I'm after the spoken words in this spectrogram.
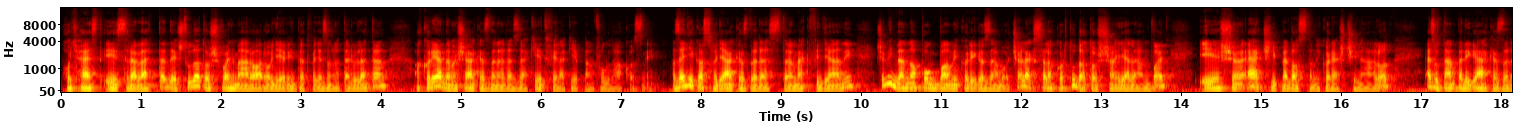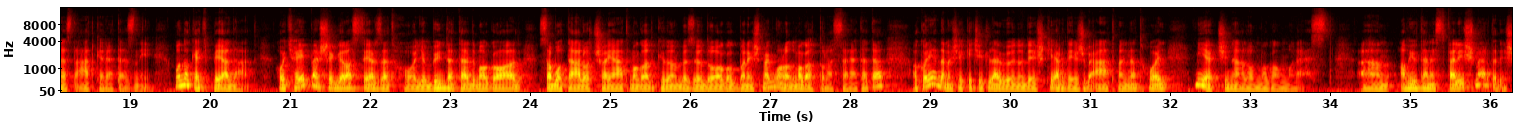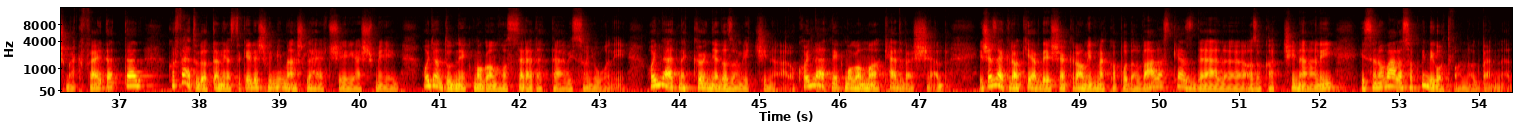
Hogyha ezt észrevetted, és tudatos vagy már arra, hogy érintett vagy ezen a területen, akkor érdemes elkezdened ezzel kétféleképpen foglalkozni. Az egyik az, hogy elkezded ezt megfigyelni, és minden napokban, amikor igazából cselekszel, akkor tudatosan jelen vagy, és elcsíped azt, amikor ezt csinálod, ezután pedig elkezded ezt átkeretezni. Mondok egy példát. Hogyha éppenséggel azt érzed, hogy bünteted magad, szabotálod saját magad különböző dolgokban, és megvonod magadtól a szeretetet, akkor érdemes egy kicsit leülnöd és kérdésbe átmenned, hogy miért csinálom magammal ezt. Um, amiután ezt felismerted és megfejtetted, akkor fel tudod tenni azt a kérdést, hogy mi más lehetséges még. Hogyan tudnék magamhoz szeretettel viszonyulni? Hogy lehetne könnyed az, amit csinálok? Hogy lehetnék magammal kedvesebb? És ezekre a kérdésekre, amint megkapod a választ, kezd el azokat csinálni, hiszen a válaszok mindig ott vannak benned.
